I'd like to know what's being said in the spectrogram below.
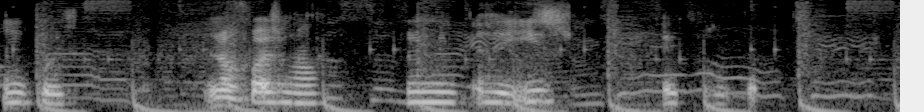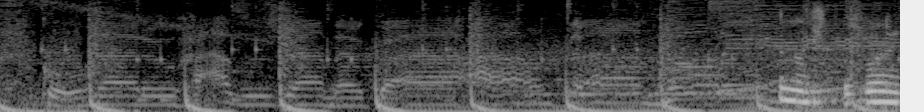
uma coisa. Não faz mal. Para mim é isso. É tudo. Não estou bem.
